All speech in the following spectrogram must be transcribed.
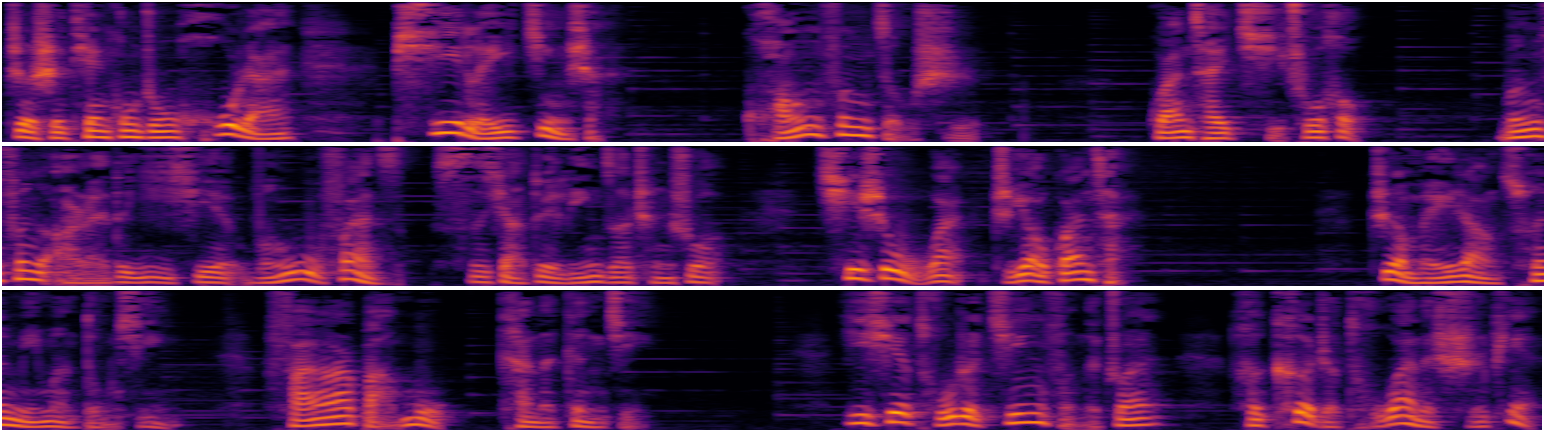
这时天空中忽然霹雷尽闪，狂风走石。棺材起出后，闻风而来的一些文物贩子私下对林则成说：“七十五万只要棺材。”这没让村民们动心，反而把墓看得更紧。一些涂着金粉的砖和刻着图案的石片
